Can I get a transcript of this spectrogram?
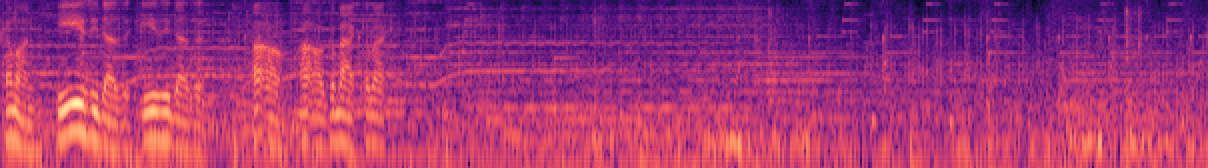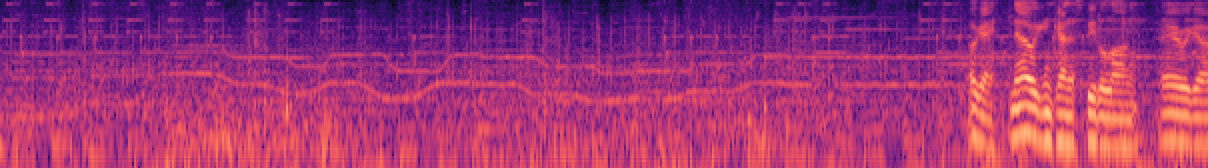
Come on. Easy does it. Easy does it. Uh-oh. Uh-oh. Go back. Go back. Okay, now we can kind of speed along. There we go.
